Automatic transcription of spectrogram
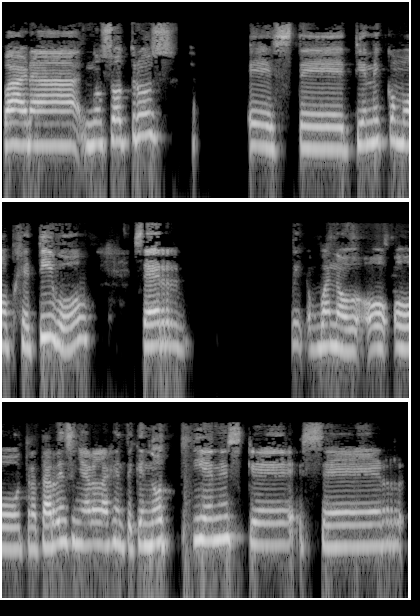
para nosotros este, tiene como objetivo ser, bueno, o, tratar de enseñar a la gente que no tienes que ser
